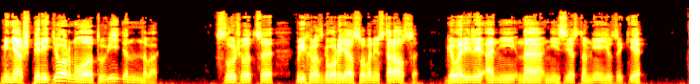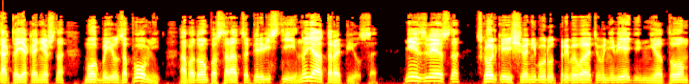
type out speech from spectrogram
Меня аж передернуло от увиденного. Слушаться в их разговоры я особо не старался, Говорили они на неизвестном мне языке. Так-то я, конечно, мог бы ее запомнить, а потом постараться перевести, но я торопился. Неизвестно, сколько еще они будут пребывать в неведении о том,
